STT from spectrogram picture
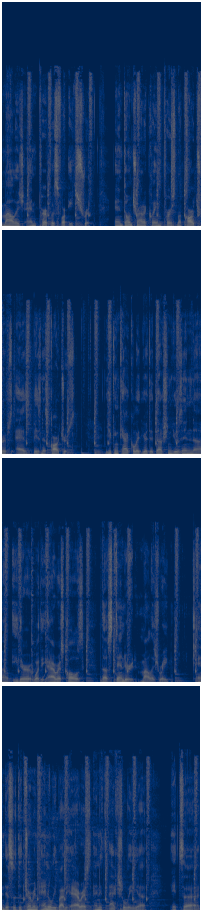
mileage, and purpose for each trip. And don't try to claim personal car trips as business car trips. You can calculate your deduction using uh, either what the IRS calls the standard mileage rate, and this is determined annually by the IRS, and it's actually uh, it's uh,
